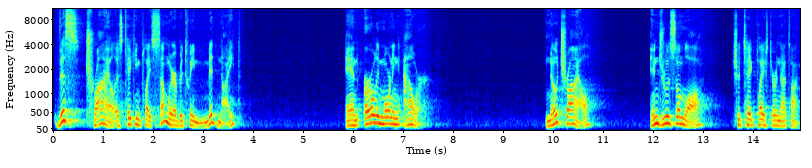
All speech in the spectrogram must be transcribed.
this trial is taking place somewhere between midnight and early morning hour. No trial in Jerusalem law should take place during that time.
